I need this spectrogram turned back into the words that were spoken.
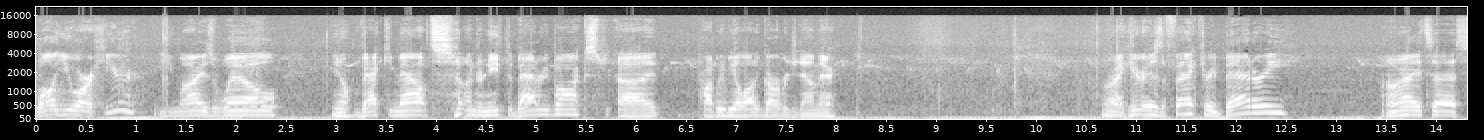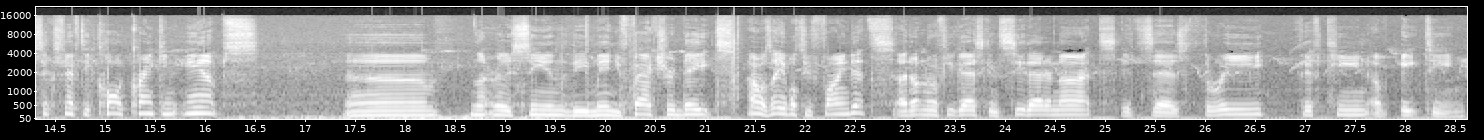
While you are here, you might as well you know, vacuum out underneath the battery box. Uh, probably be a lot of garbage down there. All right, here is the factory battery. All right, it's a 650 cold cranking amps. Um, not really seeing the manufacture date. I was able to find it. I don't know if you guys can see that or not. It says 315 of 18.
